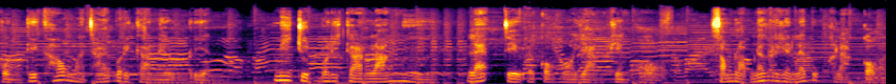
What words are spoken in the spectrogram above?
คลที่เข้ามาใช้บริการในโรงเรียน มีจุดบริการล้างมือ และเจลแอลกอฮอล์อย่างเพียงพอสำหรับนักเรียนและบุคลากร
